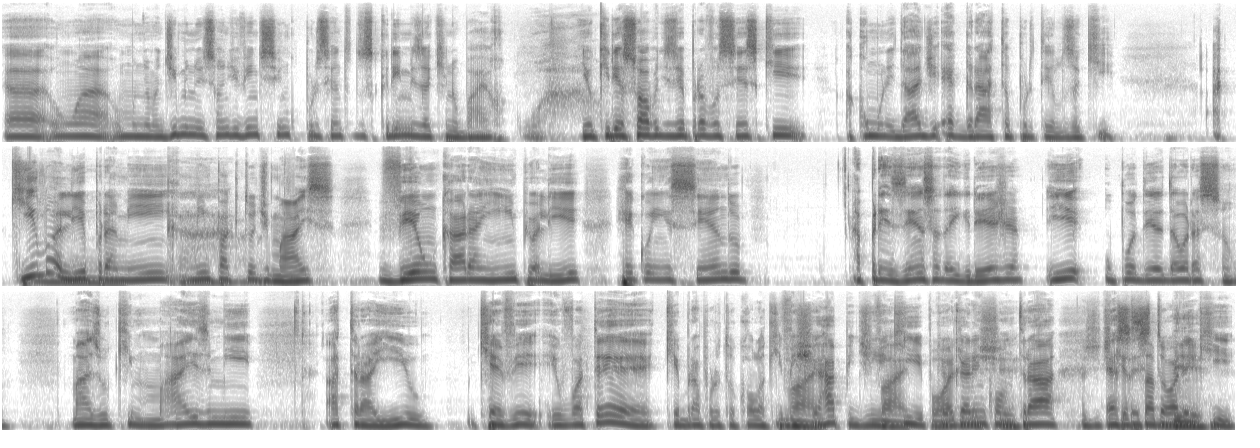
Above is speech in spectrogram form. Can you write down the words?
uh, uma, uma diminuição de 25% dos crimes aqui no bairro. Uau. E eu queria só dizer para vocês que a comunidade é grata por tê-los aqui. Aquilo hum, ali para mim cara. me impactou demais. Ver um cara ímpio ali reconhecendo a presença da igreja e o poder da oração. Mas o que mais me atraiu, quer ver? Eu vou até quebrar o protocolo aqui, vai, mexer rapidinho vai, aqui, porque eu quero mexer. encontrar essa história saber. aqui.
